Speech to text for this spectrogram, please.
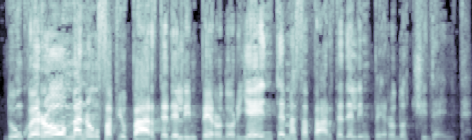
Dunque Roma non fa più parte dell'impero d'Oriente, ma fa parte dell'impero d'Occidente.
